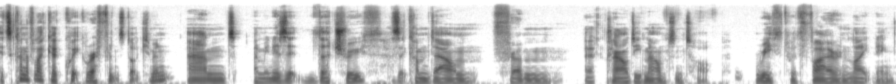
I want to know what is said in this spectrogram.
It's kind of like a quick reference document. And I mean, is it the truth? Has it come down from a cloudy mountaintop wreathed with fire and lightning?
